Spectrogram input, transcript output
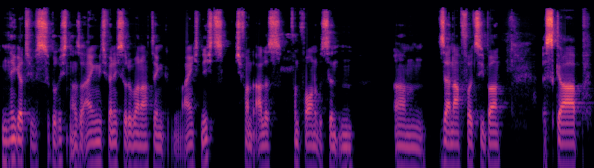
Negatives zu berichten. Also eigentlich, wenn ich so drüber nachdenke, eigentlich nichts. Ich fand alles von vorne bis hinten ähm, sehr nachvollziehbar. Es gab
